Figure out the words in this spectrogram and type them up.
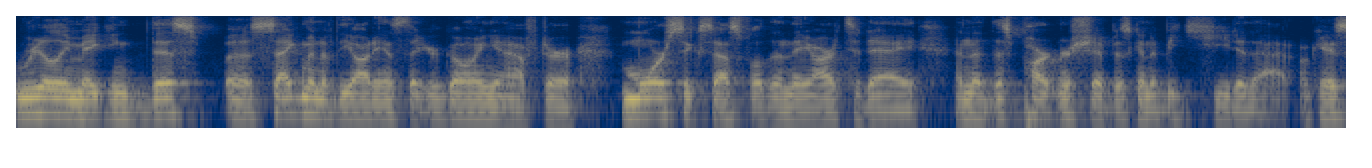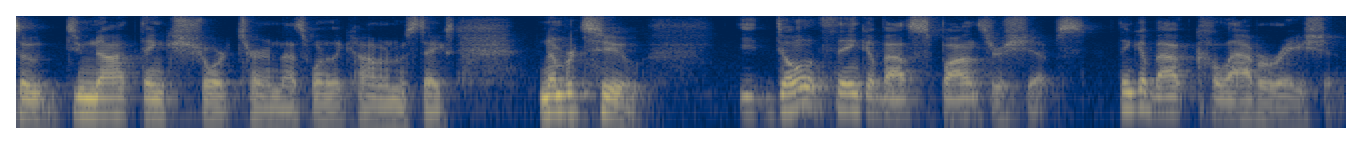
really making this uh, segment of the audience that you're going after more successful than they are today. And that this partnership is going to be key to that, okay? So do not think short term. That's one of the common mistakes. Number two, don't think about sponsorships. Think about collaboration.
